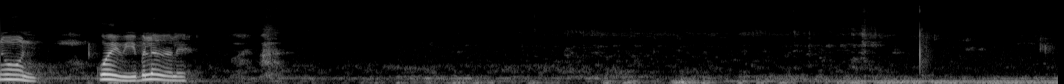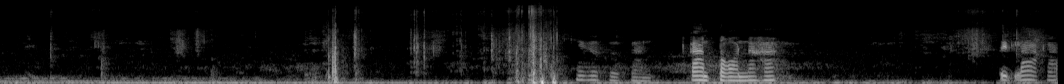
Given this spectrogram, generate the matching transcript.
นู่น กล้วยหวีเบลอเลย นี่ก็คือการการตอนนะคะ ติดรากและ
